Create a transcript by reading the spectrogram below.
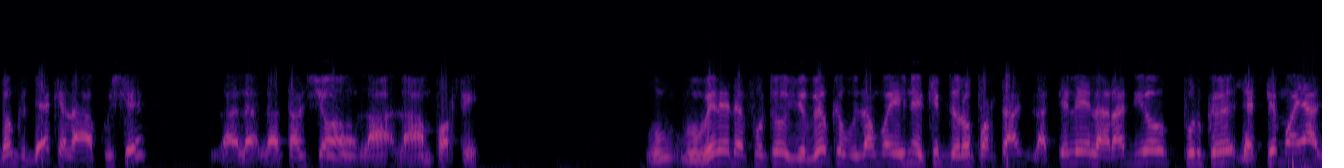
Donc dès qu'elle a accouché, la, la tension l'a emporté. Vous, verrez des photos. Je veux que vous envoyez une équipe de reportage, la télé, la radio, pour que les témoignages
